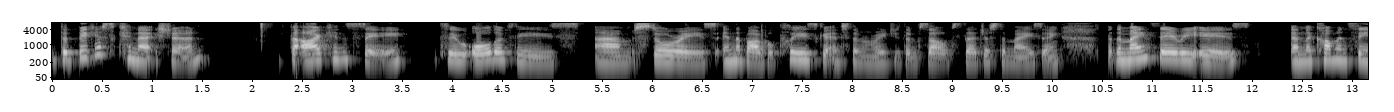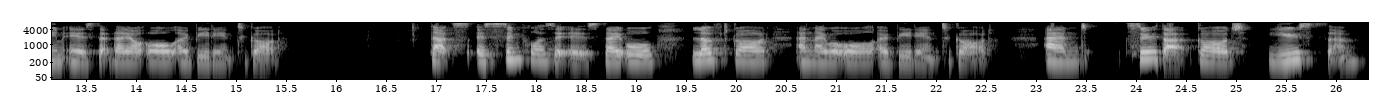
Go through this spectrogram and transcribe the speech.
the biggest connection that I can see through all of these um, stories in the Bible, please get into them and read you themselves. They're just amazing. But the main theory is, and the common theme is, that they are all obedient to God. That's as simple as it is. They all loved God and they were all obedient to God. And through that, God used them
